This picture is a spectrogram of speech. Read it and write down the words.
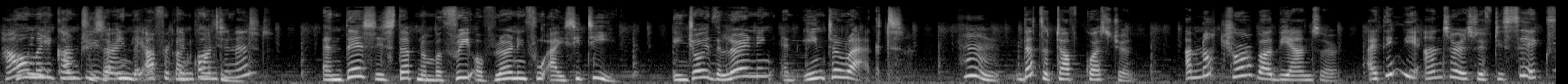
How, many, countries are in the African continent? And this is step number three of learning through ICT. Enjoy the learning and interact. Hmm, that's a tough question. I'm not sure about the answer. I think the answer is 56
